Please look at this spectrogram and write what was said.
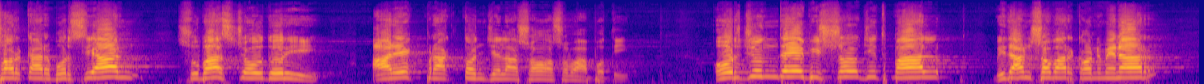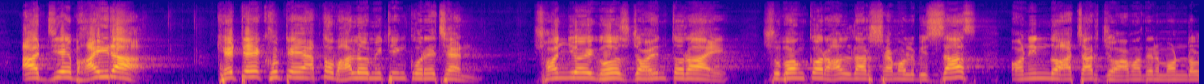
সরকার বর্ষিয়ান, সুভাষ চৌধুরী আরেক প্রাক্তন জেলা সহসভাপতি। অর্জুন দে, বিশ্বজিৎ পাল বিধানসভার কনভেনার আর যে ভাইরা খেটে খুঁটে এত ভালো মিটিং করেছেন, সঞ্জয় ঘোষ, জয়ন্ত রায়, শুভঙ্কর হালদার, শ্যামল বিশ্বাস অনিন্দ আচার্য, আমাদের মণ্ডল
